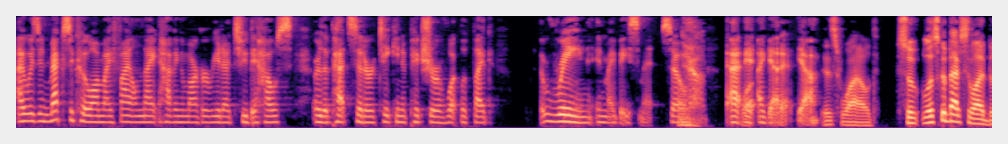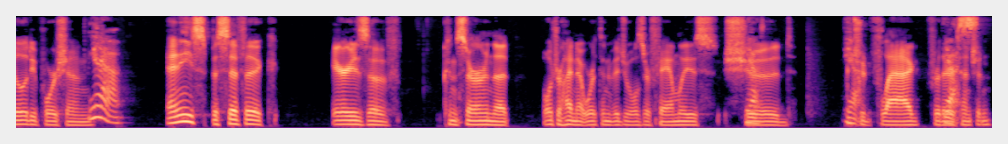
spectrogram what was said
I was in Mexico on my final night having a margarita to the house or the pet sitter taking a picture of what looked like rain in my basement. So Yeah, I. I get it. Yeah. it's wild. So let's go back to the liability portion. Yeah. Any specific areas of concern that ultra high net worth individuals or families should Yeah. should flag for their Yes. attention?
